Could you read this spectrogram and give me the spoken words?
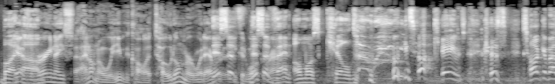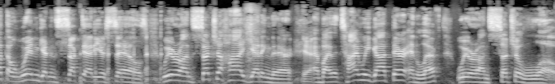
but Yeah, it's um, a very nice. I don't know what you could call it, totem or whatever this, that you could walk this around. event almost killed we talk games because talk about the wind getting sucked out of your sails we were on such a high getting there Yeah. and by the time we got there and left we were on such a low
